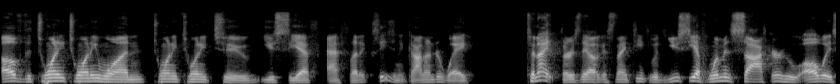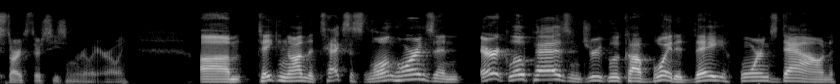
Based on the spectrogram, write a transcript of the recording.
of the 2021 2022 UCF athletic season. It got underway tonight, Thursday, August 19th, with UCF women's soccer, who always starts their season really early, um, taking on the Texas Longhorns and Eric Lopez and Drew Glukov. Boy, did they horns down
